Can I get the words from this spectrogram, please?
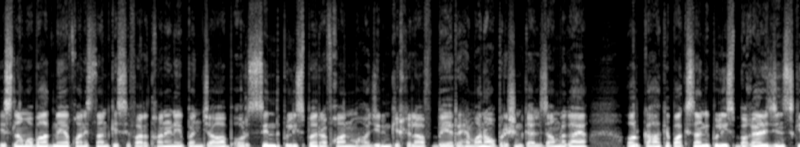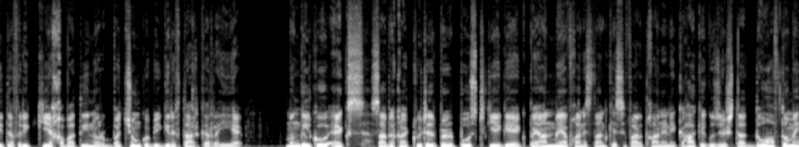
اسلام آباد میں افغانستان کے سفارت خانے نے پنجاب اور سندھ پولیس پر افغان مہاجرین کے خلاف بے رحمانہ آپریشن کا الزام لگایا اور کہا کہ پاکستانی پولیس بغیر جنس کی تفریق کیے خواتین اور بچوں کو بھی گرفتار کر رہی ہے۔ منگل کو ایکس سابقہ ٹویٹر پر پوسٹ کیے گئے ایک بیان میں افغانستان کے سفارت خانے نے کہا کہ گزشتہ دو ہفتوں میں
